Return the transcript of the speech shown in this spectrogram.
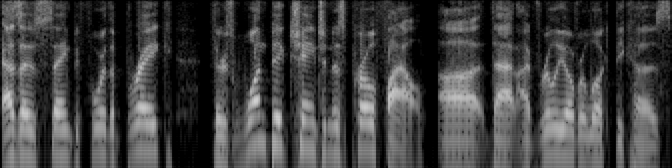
as I was saying before the break, there's one big change in his profile uh, that I've really overlooked because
